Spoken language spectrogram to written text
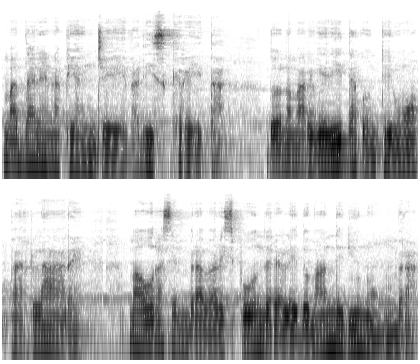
Maddalena piangeva, discreta. Donna Margherita continuò a parlare, ma ora sembrava rispondere alle domande di un'ombra.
